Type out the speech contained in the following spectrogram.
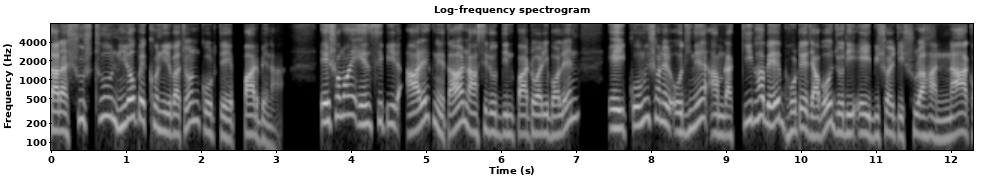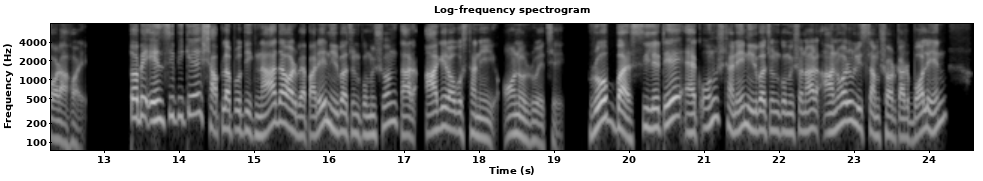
তারা সুষ্ঠু, নিরপেক্ষ নির্বাচন করতে পারবে না। এ সময় এনসিপির আরেক নেতা নাসির উদ্দিন পাটোয়ারি বলেন, এই কমিশনের অধীনে আমরা কীভাবে ভোটে যাব যদি এই বিষয়টি সুরাহা না করা হয়? তবে এনসিপিকে শাপলা প্রতীক না দেওয়ার ব্যাপারে নির্বাচন কমিশন তার আগের অবস্থানেই অনড় রয়েছে। রোববার সিলেটে এক অনুষ্ঠানে নির্বাচন কমিশনার আনোয়ারুল ইসলাম সরকার বলেন,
